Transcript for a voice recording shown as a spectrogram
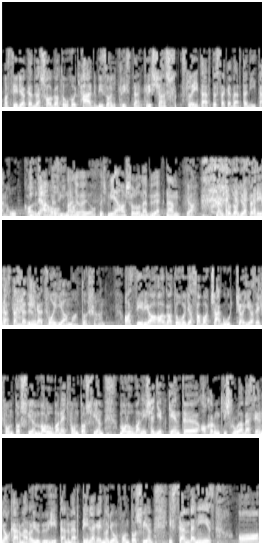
Azt írja a kedves hallgató, hogy hát bizony Christian, Christian Slater-t összekeverted Ethan Hawke-kal. Ethan Hawke, nagyon jó. És milyen hasonló nevűek, nem? Ja, nem tudom, hogy összetévesztetted Én őket. folyamatosan. Azt írja a hallgató, hogy a Szabadság útjai az egy fontos film. Valóban egy fontos film. Valóban is egyébként akarunk is róla beszélni, akár már a jövő héten, mert tényleg egy nagyon fontos film, és szembenéz a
